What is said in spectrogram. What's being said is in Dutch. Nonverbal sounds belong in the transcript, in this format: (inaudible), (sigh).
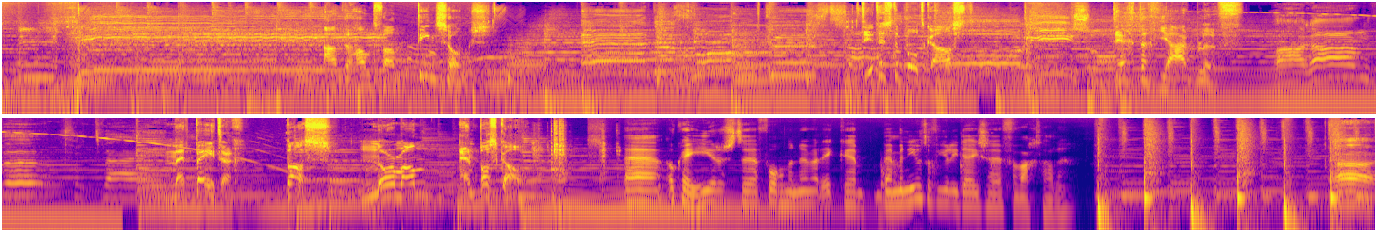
Aan de hand van 10 songs. Dit is de podcast 30 jaar Bluff. Waaraan we verdwijnen. Met Peter, Bas, Norman en Pascal. Eh, Oké, hier is het eh, volgende nummer. Ik eh, ben benieuwd of jullie deze verwacht hadden. Ah,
